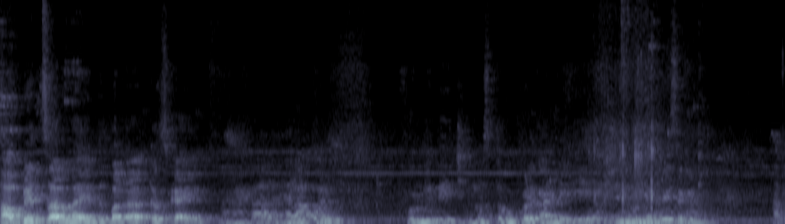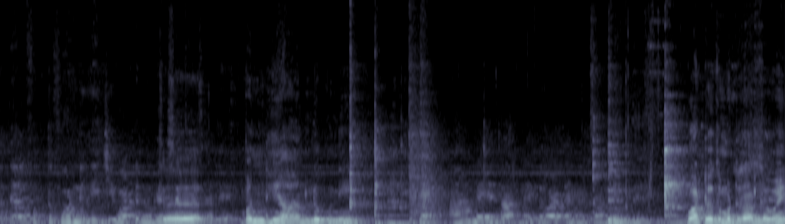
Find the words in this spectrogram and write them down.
हा बेत चाललाय तर बघा कस काय आता ह्याला आपण फोडणी द्यायची मस्त उकड काढलेली आहे. शिजवून घेतलंय सगळं आता त्याला फक्त फोडणी द्यायची. वाटण वगैरे तर सगळं झाले पण हे आणलं कुणी आणले येतात नाही तर वाट्यावर चालू होते. वाट्याचं मटण आणलं वय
